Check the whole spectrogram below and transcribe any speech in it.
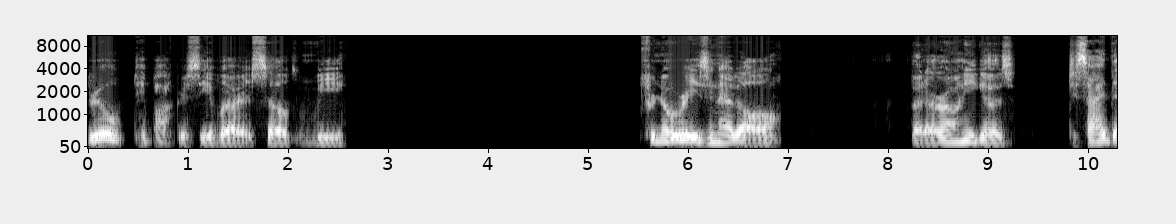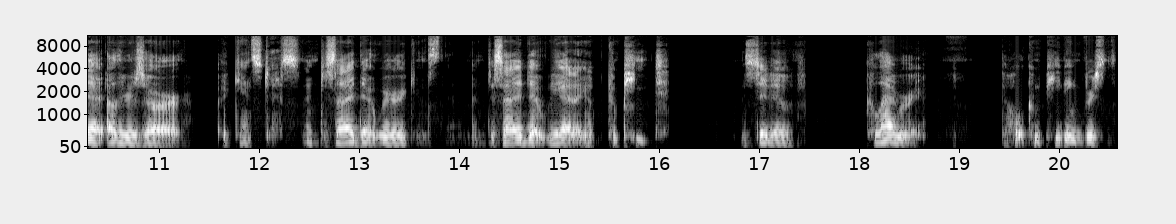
real hypocrisy of ourselves when we for no reason at all, but our own egos decide that others are against us and decide that we're against them and decide that we to compete instead of collaborate. The whole competing versus,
